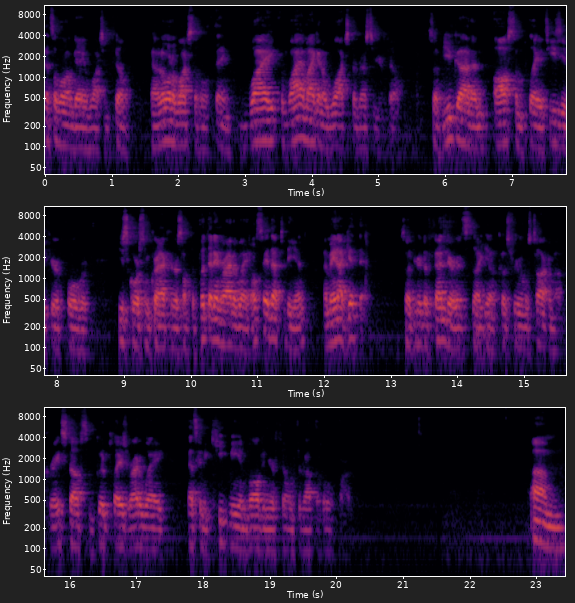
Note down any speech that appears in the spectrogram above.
that's a long day of watching film. And I don't want to watch the whole thing. Why why am I going to watch the rest of your film? So if you've got an awesome play, it's easy if you're a forward. You score some cracker or something, put that in right away. Don't say that to the end. I may not get there. So if you're a defender, it's like you know Coach Freeman was talking about. Great stuff, some good plays right away. That's going to keep me involved in your film throughout the whole part. Um,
